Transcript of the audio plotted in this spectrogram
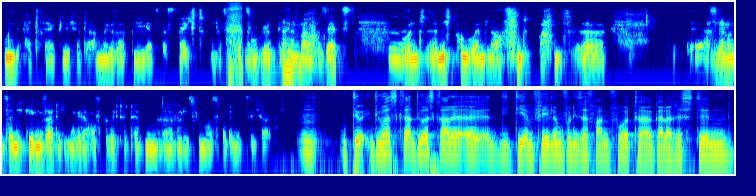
unerträglich, hat der andere gesagt, nee, jetzt erst recht. Und das hat zum Glück immer versetzt mhm. und äh, nicht kongruent laufend. Und äh, also wenn wir uns da nicht gegenseitig immer wieder aufgerichtet hätten, äh, würde es Lumas heute mit Sicherheit. Du, du hast gerade, du hast gerade äh, die, die Empfehlung von dieser Frankfurter Galeristin.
